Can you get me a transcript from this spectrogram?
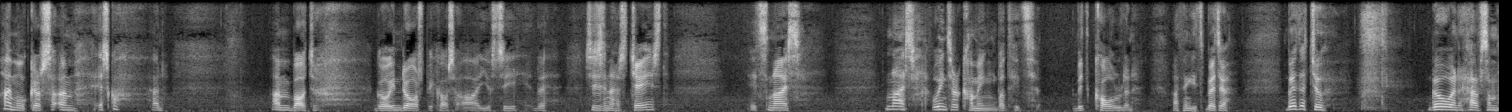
Hi MOOCers, I'm Esko and I'm about to go indoors because uh, you see the season has changed. It's nice, nice winter coming but it's a bit cold and I think it's better better to go and have some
